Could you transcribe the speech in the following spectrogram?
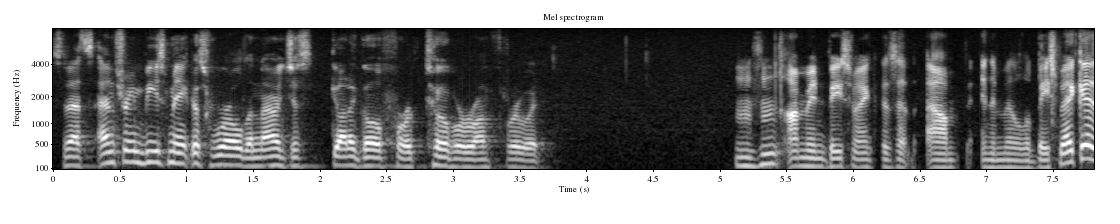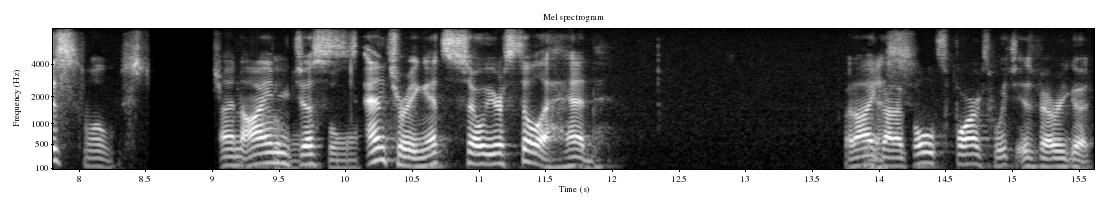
So that's entering Beastmaker's world, and now I just gotta go for a turbo run through it. Hmm I'm in Beastmakers at um in the middle of Beastmakers. Well, And I'm just for- entering it, so you're still ahead. But I got a gold sparks, which is very good.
